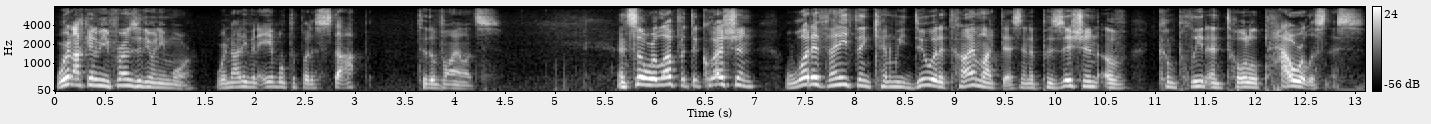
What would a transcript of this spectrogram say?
we're not going to be friends with you anymore. We're not even able to put a stop to the violence. And so we're left with the question what, if anything, can we do at a time like this in a position of complete and total powerlessness?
